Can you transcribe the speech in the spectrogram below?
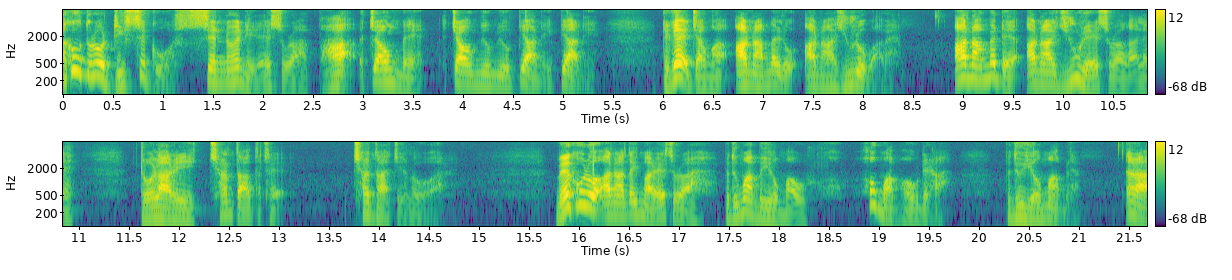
အခုသူတို့ဒီစစ်ကိုဆင်နွှဲနေတယ်ဆိုတာဘာအကြောင်းပဲအကြောင်းမျိုးမျိုးပြနေပြနေတကယ်အကြောင်းကအာနာမက်လို့အာနာယူလို့ပါပဲအာနာမက်တယ်အာနာယူတယ်ဆိုတာကလည်းဒေါ်လာတွေချမ်းသာတဲ့ထက်ချမ်းသာခြင်းလို့ပါပဲမဲခုလို့အာနာသိမ့်ပါတယ်ဆိုတာဘယ်သူမှမယုံပါဘူးဟုတ်မှမဟုတ်တယ်ဟာဘယ်သူယုံမှမလဲအဲ့ဒါ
